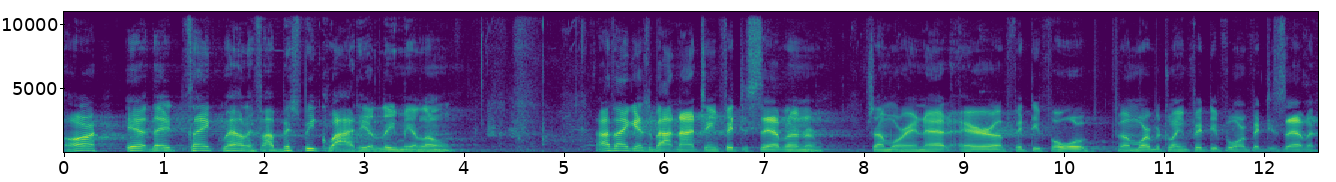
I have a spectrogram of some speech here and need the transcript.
Or they think, well, if I just be quiet, he'll leave me alone. I think it's about 1957 or somewhere in that era, 54, somewhere between 54 and 57.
